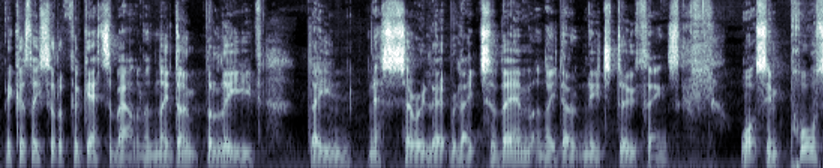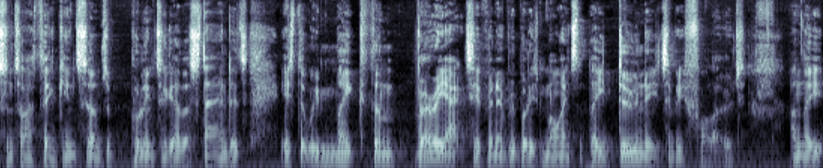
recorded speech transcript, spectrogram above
because they sort of forget about them and they don't believe they necessarily relate to them and they don't need to do things. What's important, I think, in terms of pulling together standards is that we make them very active in everybody's minds that they do need to be followed. And, they,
